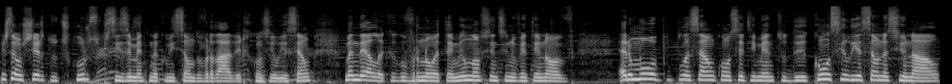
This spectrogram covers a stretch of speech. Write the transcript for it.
Este é um excerto do discurso, precisamente na Comissão de Verdade e Reconciliação. Mandela, que governou até 1999, armou a população com o sentimento de conciliação nacional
